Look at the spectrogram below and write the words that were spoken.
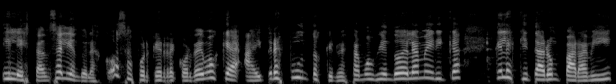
y le están saliendo las cosas, porque recordemos que hay tres puntos que no estamos viendo del América que les quitaron para mí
